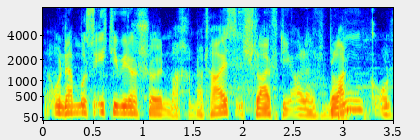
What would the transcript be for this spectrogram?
Und dann muss ich die wieder schön machen. Das heißt, ich schleife die alles blank und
